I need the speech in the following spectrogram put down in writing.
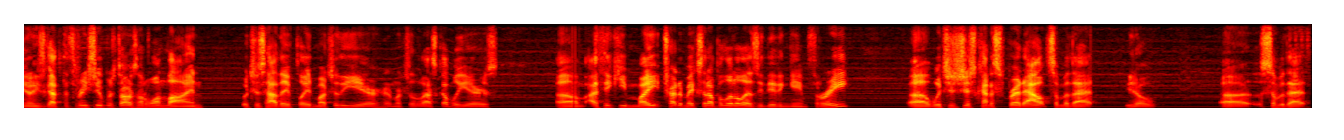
You know, he's got the three superstars on one line, which is how they've played much of the year and much of the last couple of years. Um, I think he might try to mix it up a little as he did in game three, uh, which is just kind of spread out some of that, you know, uh, some of that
